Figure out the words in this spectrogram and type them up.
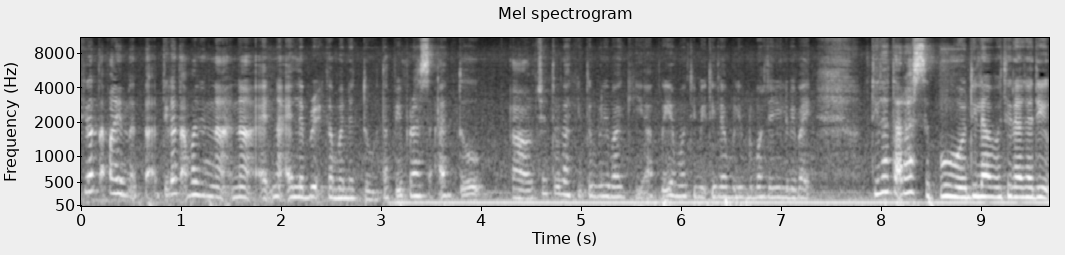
Tila tak nak tak, Tila tak pandai nak nak nak elaboratekan benda tu. Tapi perasaan tu uh, macam itulah kita boleh bagi. Apa yang motivate Tila boleh berubah jadi lebih baik. Tila tak rasa pun Tila Tila jadi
